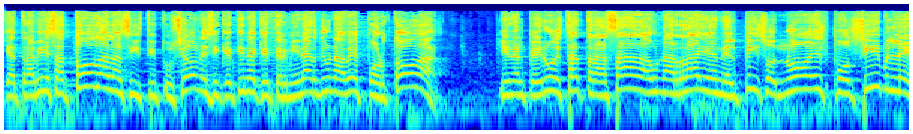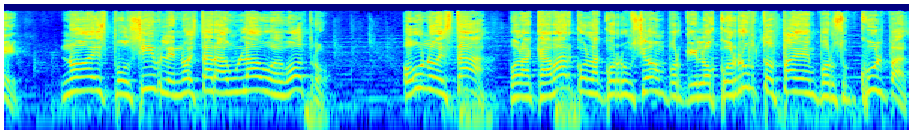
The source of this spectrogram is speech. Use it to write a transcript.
que atraviesa todas las instituciones y que tiene que terminar de una vez por todas. Y en el Perú está trazada una raya en el piso. No es posible, no es posible no estar a un lado o en otro. O uno está por acabar con la corrupción, porque los corruptos paguen por sus culpas,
